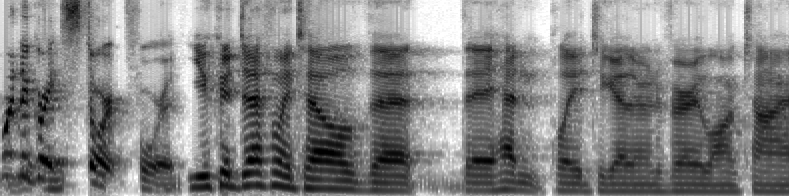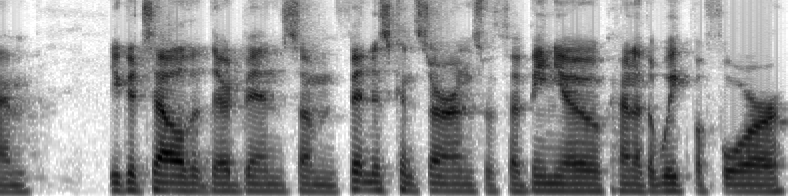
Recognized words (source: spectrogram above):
Wasn't a great start for it. You could definitely tell that they hadn't played together in a very long time. You could tell that there'd been some fitness concerns with Fabinho kind of the week before.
